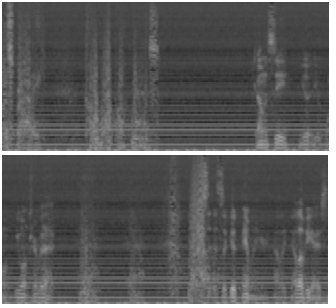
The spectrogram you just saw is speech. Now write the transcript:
this body called Wapak Naz? Come and see. You, you won't you won't turn back. It's, a good family here. I like I love you guys.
